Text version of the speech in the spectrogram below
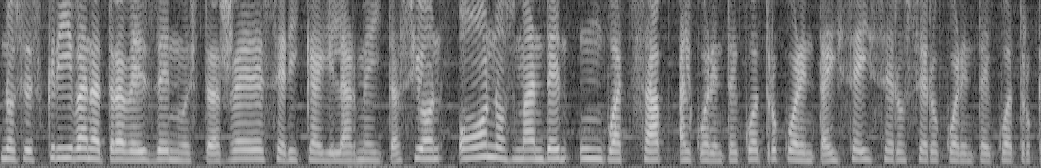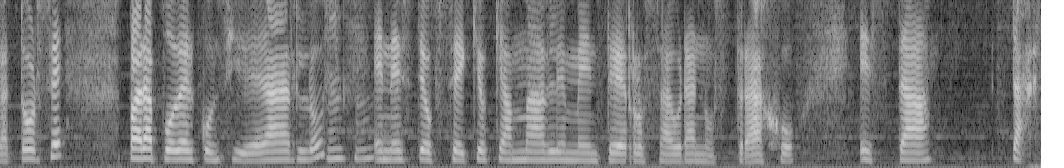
nos escriban a través de nuestras redes Erika Aguilar Meditación o nos manden un WhatsApp al 4446004414 para poder considerarlos en este obsequio que amablemente Rosaura nos trajo esta tarde.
